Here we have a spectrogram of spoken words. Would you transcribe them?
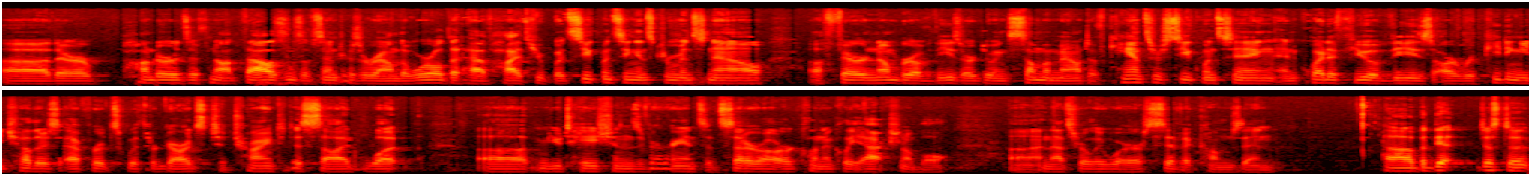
Uh, there are hundreds, if not thousands, of centers around the world that have high throughput sequencing instruments now. A fair number of these are doing some amount of cancer sequencing, and quite a few of these are repeating each other's efforts with regards to trying to decide what uh, mutations, variants, et cetera, are clinically actionable. Uh, and that's really where Civic comes in. Uh, but the, just to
